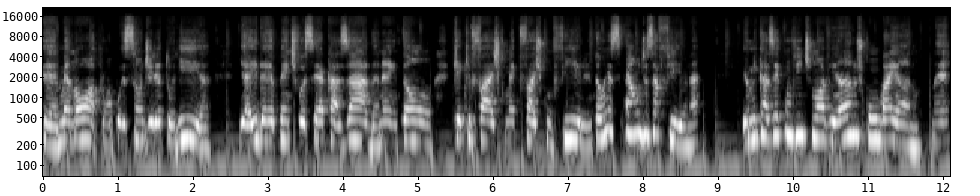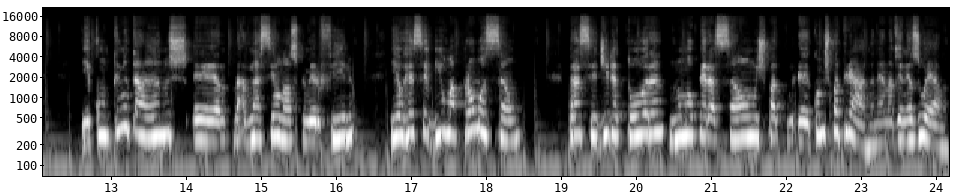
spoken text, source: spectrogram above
é, menor para uma posição de diretoria, e aí de repente você é casada, né? Então, o que que faz? Como é que faz com o filho? Então, esse é um desafio, né? Eu me casei com 29 anos com um baiano, né? E com 30 anos é, nasceu o nosso primeiro filho e eu recebi uma promoção para ser diretora numa operação é, como expatriada, né, na Venezuela.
